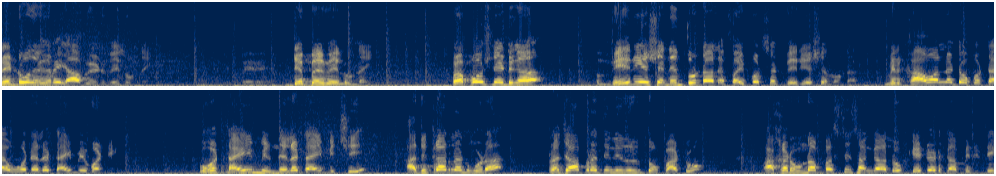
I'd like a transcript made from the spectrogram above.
రెండో దగ్గర యాభై ఏడు వేలు ఉన్నాయి. డెబ్బై వేలు ఉన్నాయి. ప్రపోర్షనేట్గా వేరియేషన్ ఎంత ఉండాలి? ఫైవ్ పర్సెంట్ వేరియేషన్ ఉండాలి. మీరు కావాలంటే ఒక ఒక నెల టైం ఇవ్వండి. ఒక టైం నెల టైం ఇచ్చి అధికారులను కూడా ప్రజాప్రతినిధులతో పాటు అక్కడ ఉన్న బస్తీ సంఘాలు గేటెడ్ కమ్యూనిటీ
